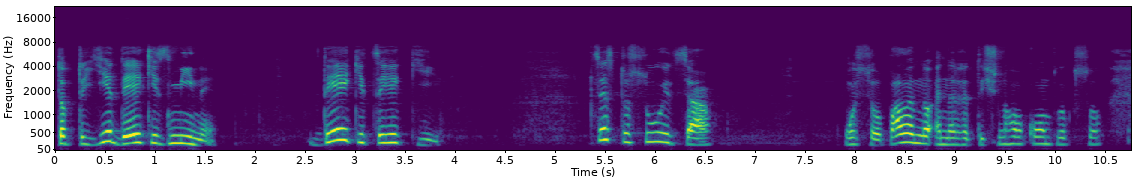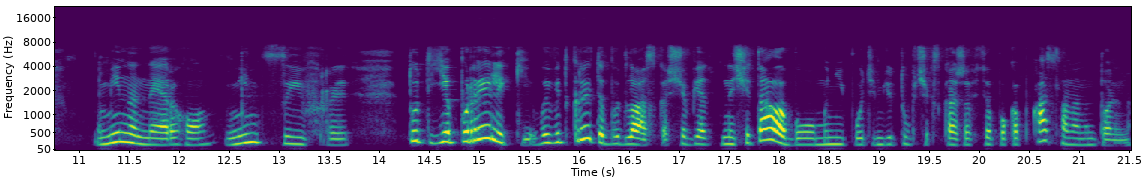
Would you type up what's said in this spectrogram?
Тобто є деякі зміни. Деякі це які? Це стосується ось о, паливно-енергетичного комплексу, Міненерго, Мінцифри. Тут є переліки. Ви відкрите, будь ласка, щоб я тут не читала, бо мені потім ютубчик скаже все по капкас, Лана Анатольовна.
